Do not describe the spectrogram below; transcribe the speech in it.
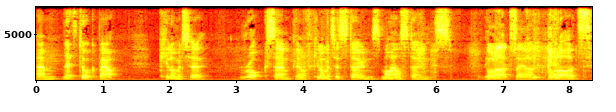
Um, let's talk about kilometre rocks, um, kilometre stones, milestones, Bollards they are. bollards.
